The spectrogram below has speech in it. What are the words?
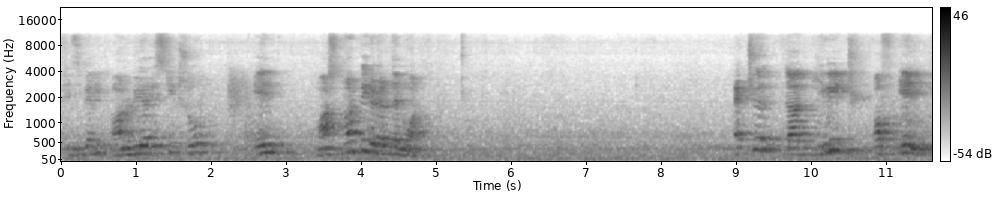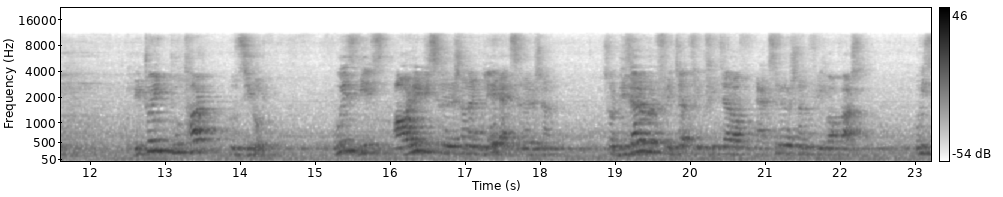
physically unrealistic. So n must not be greater than 1. Actually, the limit of n between two third to 0 which gives early deceleration and late acceleration so desirable feature, feature of acceleration free occurs which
